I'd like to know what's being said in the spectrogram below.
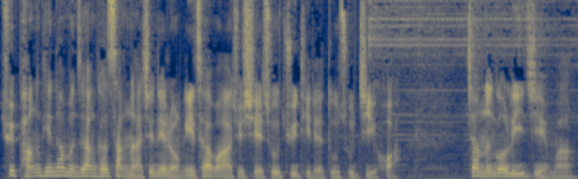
去旁听他们这堂课上哪些内容，你才有办法去写出具体的读书计划，这样能够理解吗？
